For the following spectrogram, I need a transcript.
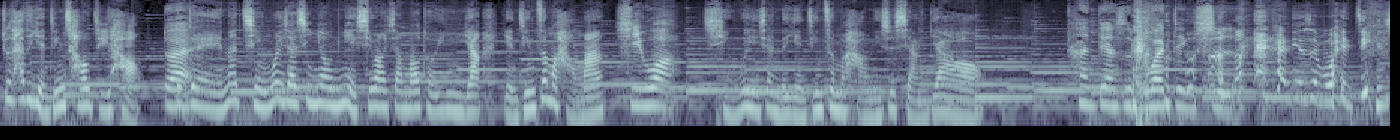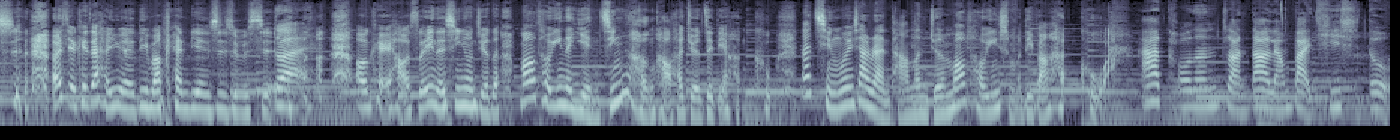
就它的眼睛超级好，对，不对。那请问一下信用，你也希望像猫头鹰一样眼睛这么好吗？希望。请问一下，你的眼睛这么好，你是想要？看电视不会近视，看电视不会近视，而且可以在很远的地方看电视，是不是？对，OK，好。所以呢，信用觉得猫头鹰的眼睛很好，他觉得这点很酷。那请问一下软糖呢？你觉得猫头鹰什么地方很酷啊？它头能转到两百七十度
